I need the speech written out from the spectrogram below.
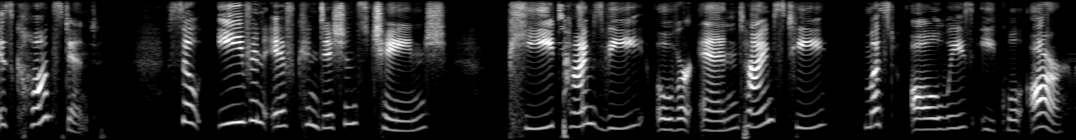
is constant. So even if conditions change, P times V over N times T must always equal R.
